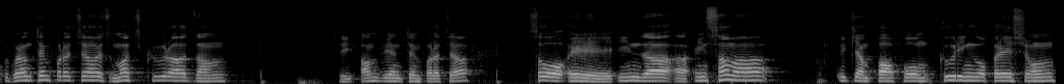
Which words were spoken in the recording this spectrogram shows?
ground temperature is much cooler than the ambient temperature. So uh, in, the, uh, in summer, we can perform cooling operation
